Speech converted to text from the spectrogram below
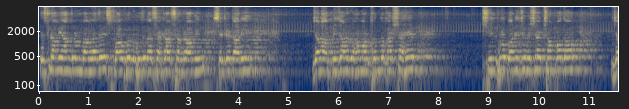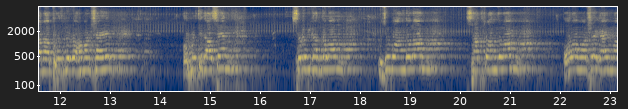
ইসলামী আন্দোলন বাংলাদেশ, বাউফল উপজেলা শাখার সংগ্রামী সেক্রেটারি জনাব মিজানুর রহমান খন্দকার সাহেব, শিল্প বাণিজ্য বিষয়ক সম্পাদক জনাব ফজলুর রহমান সাহেব উপস্থিত আছেন। শ্রমিক আন্দোলন, যুব আন্দোলন, ছাত্র আন্দোলন, ওলামা শেখ আইমা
